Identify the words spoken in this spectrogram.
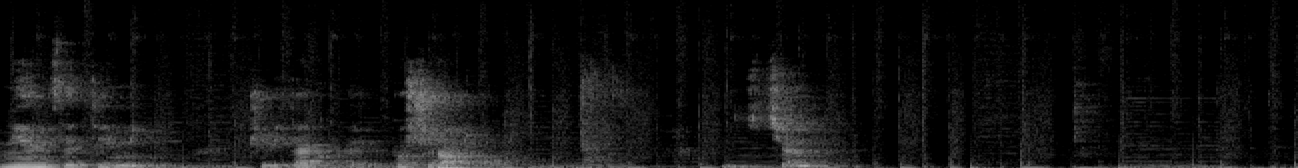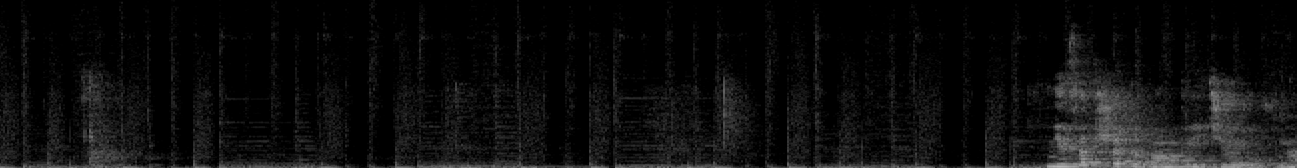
między tymi, czyli tak y, po środku. Widzicie? Nie zawsze to Wam wyjdzie równo,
